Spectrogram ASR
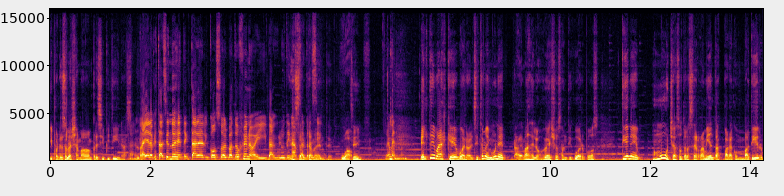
y por eso lo llamaban precipitinas. En realidad lo que está haciendo es detectar el coso del patógeno y va a aglutinarse entre sí. Exactamente. Wow. ¿Sí? Tremendo. El tema es que, bueno, el sistema inmune, además de los bellos anticuerpos, tiene muchas otras herramientas para combatir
